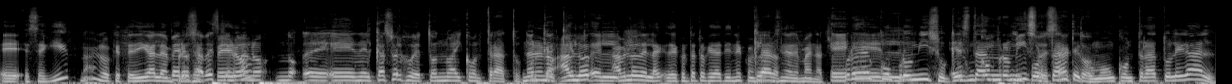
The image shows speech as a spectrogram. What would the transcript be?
eh, seguir, ¿no? Lo que te diga la empresa. Pero sabes que, hermano, no, eh, en el caso del juguetón no hay contrato. No, no, no, hablo, hablo del contrato que ya tiene con la oficina de manager. Eh, Pero era un compromiso, que es, tan compromiso, importante como un contrato legal.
